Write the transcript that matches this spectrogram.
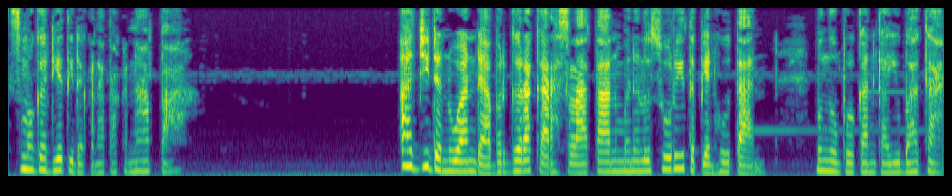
Semoga dia tidak kenapa-kenapa. Aji dan Wanda bergerak ke arah selatan menelusuri tepian hutan, mengumpulkan kayu bakar.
